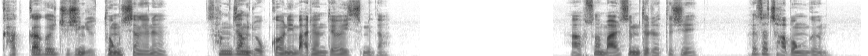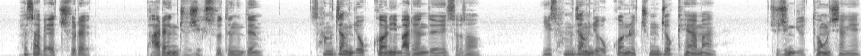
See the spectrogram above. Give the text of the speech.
각각의 주식 유통시장에는 상장 요건이 마련되어 있습니다. 앞서 말씀드렸듯이 회사 자본금, 회사 매출액, 발행 주식수 등등 상장 요건이 마련되어 있어서 이 상장 요건을 충족해야만 주식 유통시장에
